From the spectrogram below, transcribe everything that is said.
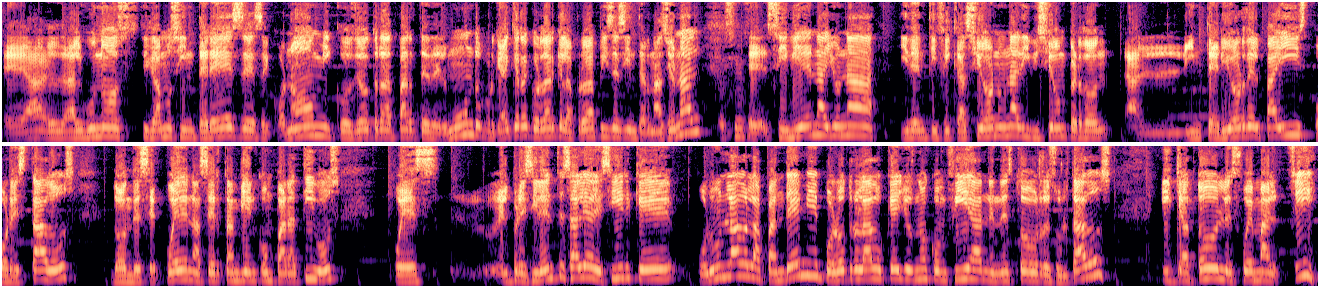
eh, algunos, digamos, intereses económicos de otra parte del mundo, porque hay que recordar que la prueba PISA es internacional. Eh, si bien hay una identificación, una división, perdón, al interior del país por estados, donde se pueden hacer también comparativos, pues el presidente sale a decir que por un lado la pandemia y por otro lado que ellos no confían en estos resultados y que a todos les fue mal. Sí,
